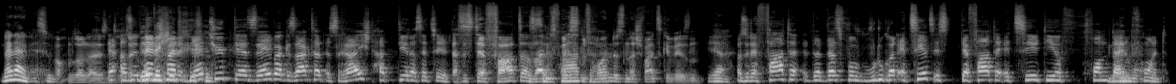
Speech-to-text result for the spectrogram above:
Nein, nein, also, Warum soll das? Der, also, nee, ich meine, der? Typ, der selber gesagt hat, es reicht, hat dir das erzählt. das ist der Vater der seines besten Vater. Freundes in der Schweiz gewesen. ja. Also der Vater, das, wo, wo du gerade erzählst, ist, der Vater erzählt dir von deinem nein. Freund.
